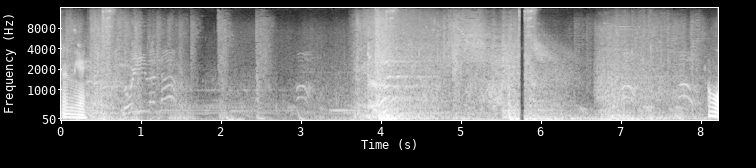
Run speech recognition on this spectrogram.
นั่นไง โอ้โห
